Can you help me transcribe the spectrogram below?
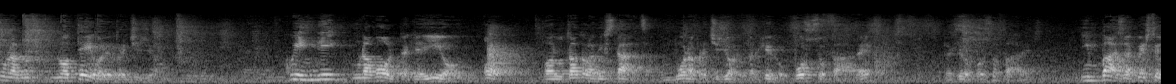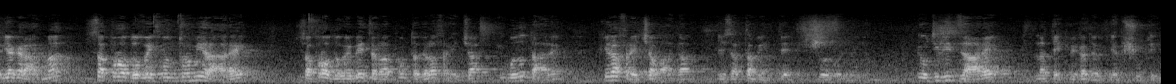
una notevole precisione quindi una volta che io ho valutato la distanza con buona precisione perché lo posso fare, perché lo posso fare in base a questo diagramma saprò dove contromirare, saprò dove mettere la punta della freccia in modo tale che la freccia vada esattamente dove voglio io e utilizzare la tecnica del gap shooting.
